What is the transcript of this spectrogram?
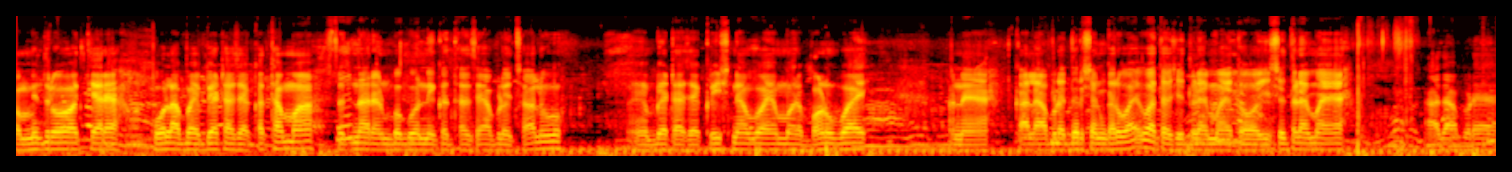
તો મિત્રો, અત્યારે ભોલાભાઈ બેઠા છે કથામાં. સત્યનારાયણ ભગવાનની કથા છે આપણે ચાલુ. અહીંયા બેઠા છે કૃષ્ણભાઈ, અમારે ભણુભાઈ. અને કાલે આપણે દર્શન કરવા આવ્યા હતા શીતળામાં તો એ શીતળામાં આજે આપણે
